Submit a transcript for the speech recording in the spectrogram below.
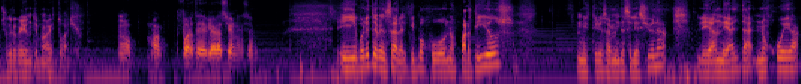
Yo creo que hay un tema vestuario. fuertes declaraciones. ¿eh? Y ponete a pensar, el tipo jugó unos partidos, misteriosamente se lesiona, le dan de alta, no juega,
